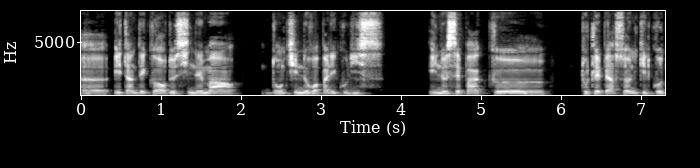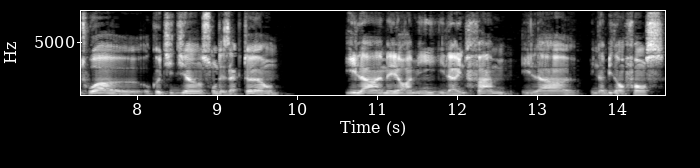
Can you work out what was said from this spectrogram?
euh, est un décor de cinéma dont il ne voit pas les coulisses. Il ne sait pas que euh, toutes les personnes qu'il côtoie euh, au quotidien sont des acteurs. Il a un meilleur ami, il a une femme, il a une amie d'enfance.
